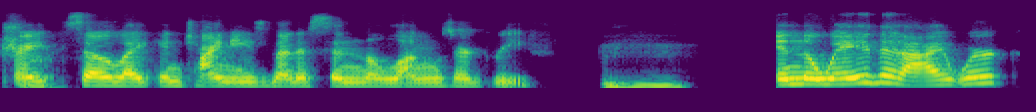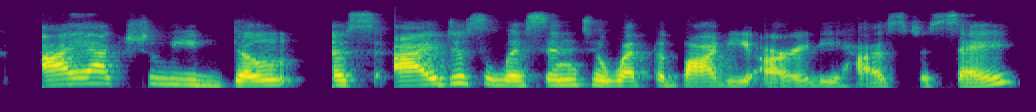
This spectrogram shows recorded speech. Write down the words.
sure. right? So, like in Chinese medicine, the lungs are grief. Mm-hmm in the way that I work, I actually don't, I just listen to what the body already has to say.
